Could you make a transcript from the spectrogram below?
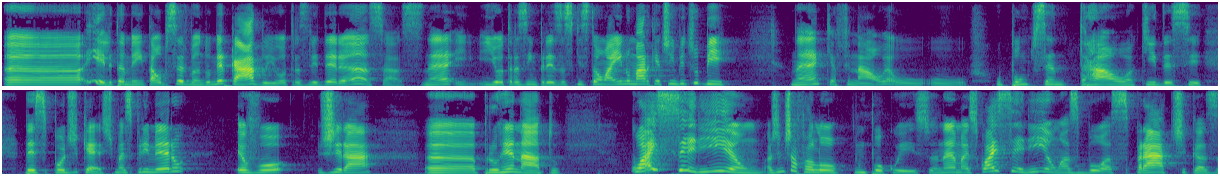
Uh, e ele também está observando o mercado e outras lideranças, né? E, e outras empresas que estão aí no marketing B2B né? Que afinal é o, o, o ponto central aqui desse, desse podcast. Mas primeiro eu vou girar uh, para o Renato. Quais seriam, a gente já falou um pouco isso, né? Mas quais seriam as boas práticas?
